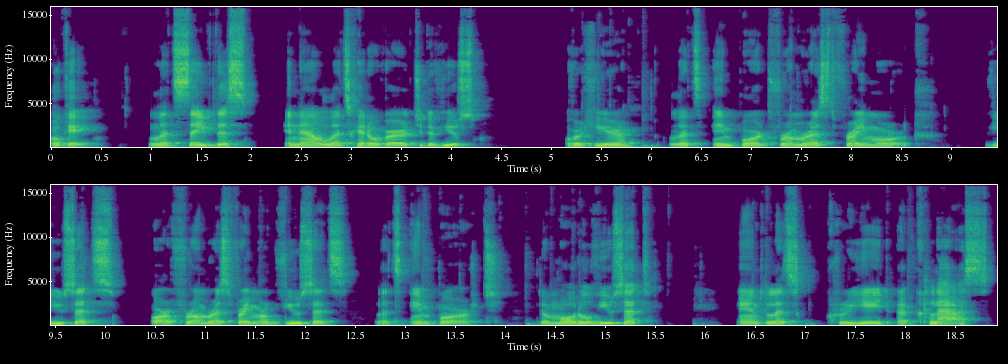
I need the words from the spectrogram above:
Okay, Let's save this. And now let's head over to the views. Over here, let's import from REST framework view sets or from REST framework view sets, let's import the model view set and let's create a class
